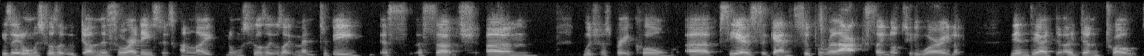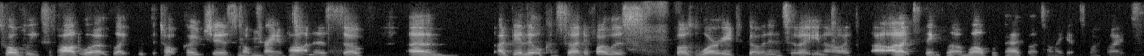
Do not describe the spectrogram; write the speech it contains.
he's like, it almost feels like we've done this already. So it's kind of like, it almost feels like it was like meant to be as, as such, um, which was pretty cool. Uh, so yeah, it was again super relaxed, like not too worried. Like the end of the day, I'd, I'd done 12, 12 weeks of hard work, like with the top coaches, top mm-hmm. training partners. So um, I'd be a little concerned if I was if I was worried going into it. You know, I, I like to think that I'm well prepared by the time I get to my fights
